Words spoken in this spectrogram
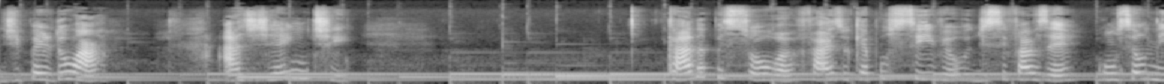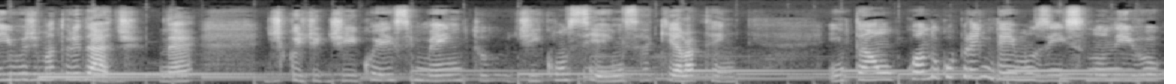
de perdoar. A gente cada pessoa faz o que é possível de se fazer com o seu nível de maturidade, né? De, de, de, conhecimento, de consciência que ela tem. Então, quando compreendemos isso no nível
